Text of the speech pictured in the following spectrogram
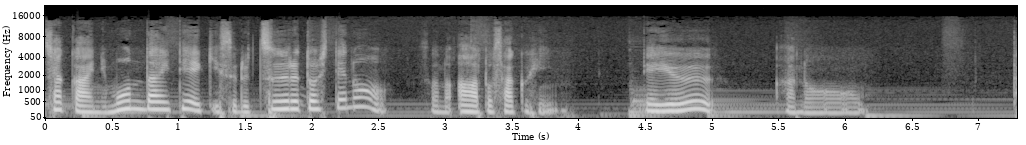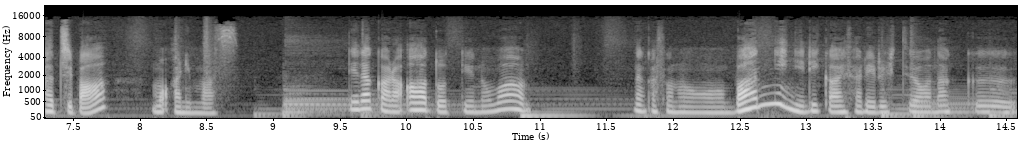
社会に問題提起するツールとしてのそのアート作品っていうあの立場もあります。でだからアートっていうのはなんかその万人に理解される必要はなく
